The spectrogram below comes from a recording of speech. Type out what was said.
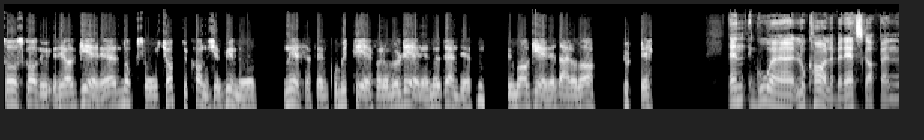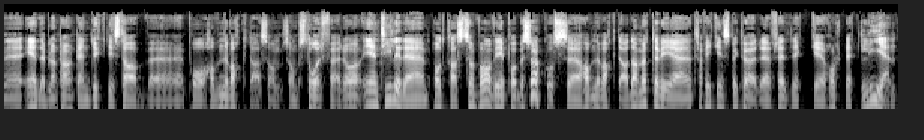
så skal du reagere nokså kjapt. Du kan ikke begynne å nedsette en komité for å vurdere nødvendigheten. Du må agere der og da, hurtig. Den gode lokale beredskapen eh, er det bl.a. en dyktig stav eh, på havnevakta som, som, står for. Og I en tidligere podkast var vi på besøk hos eh, havnevakta. og Da møtte vi trafikkinspektør Fredrik Holtet Lien,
